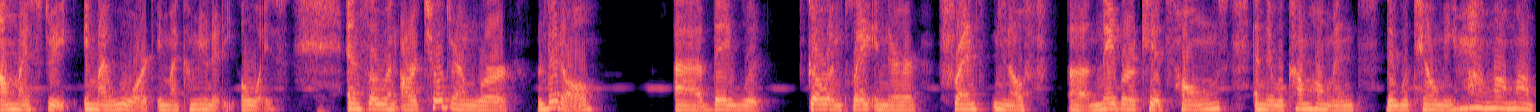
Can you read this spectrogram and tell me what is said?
on my street, in my ward, in my community, always. And so when our children were little, uh, they would go and play in their friends, you know, uh, neighbor kids' homes, and they would come home and they would tell me, "Mom, mom, mom,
